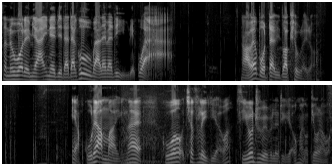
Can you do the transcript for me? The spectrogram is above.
စနိုးဘောတွေအများကြီးနဲ့ပြစ်တာတကူမှလည်းမထိဘူးလေကွာငါပဲပေါ်တက်ပြီးသွားဖြုတ်လိုက်တော့အေးကိုတဲ့အမိုင်ငါကိုကချက်ဖလိတ်ကြီးอ่ะကွာ0 durability ကြီး oh my god ပြောတာပေါ့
